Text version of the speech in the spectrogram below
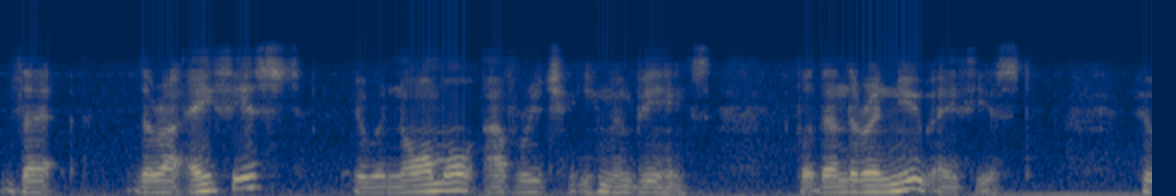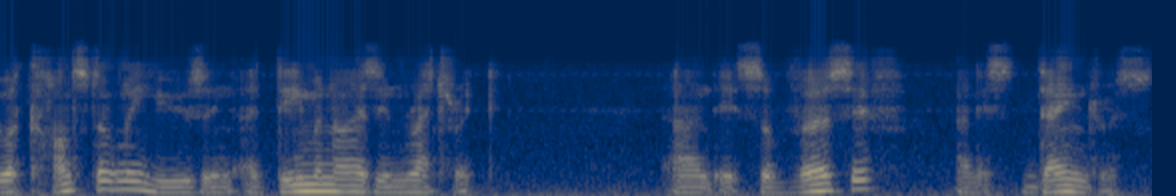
that there are atheists who are normal, average human beings, but then there are new atheists who are constantly using a demonizing rhetoric, and it's subversive and it's dangerous.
